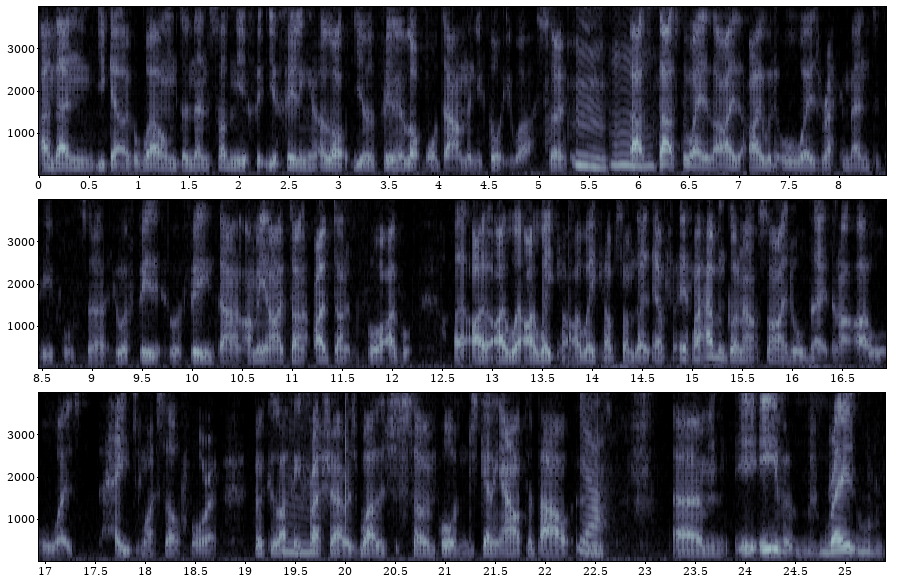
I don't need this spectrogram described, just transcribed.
and then you get overwhelmed, and then suddenly you're, you're feeling a lot, you're feeling a lot more down than you thought you were. So Mm. that's that's the way that I, I would always recommend to people to who are feel, who are feeling down. I mean, I've done I've done it before. I've I, I, I wake up I wake up some days if, if I haven't gone outside all day then I, I will always hate myself for it because I think fresh air as well is just so important just getting out and about Yeah. and um, e- even rain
